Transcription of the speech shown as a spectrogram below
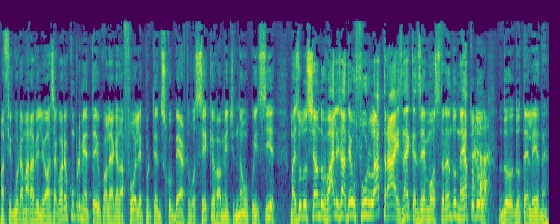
Uma figura maravilhosa. Agora, eu cumprimentei o colega da Folha por ter descoberto você, que eu realmente não o conhecia, mas o Luciano do Vale já deu furo lá atrás, né? Quer dizer, mostrando o neto do, do, do Tele, né?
